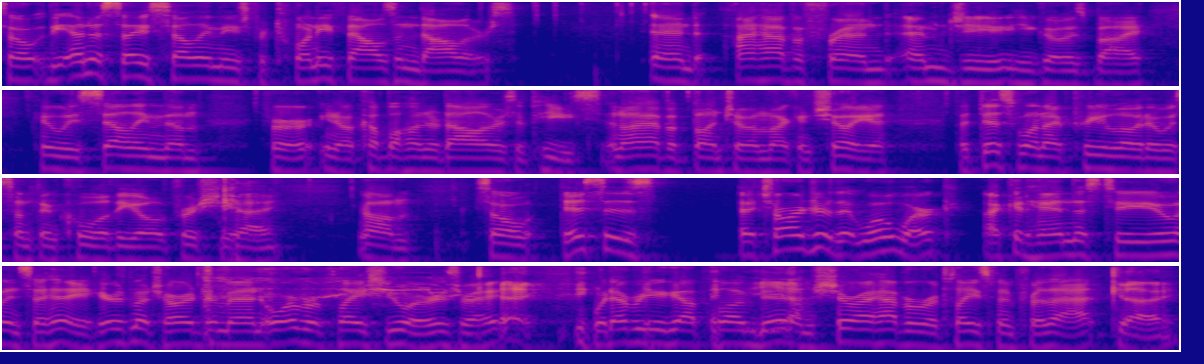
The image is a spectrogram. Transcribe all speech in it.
So the NSA is selling these for twenty thousand dollars, and I have a friend MG he goes by who is selling them for you know a couple hundred dollars a piece, and I have a bunch of them I can show you. But this one I preloaded with something cool that you'll appreciate. Okay. Um, so this is a charger that will work. I could hand this to you and say, "Hey, here's my charger, man," or replace yours, right? Whatever you got plugged in, I'm sure I have a replacement for that. Okay.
